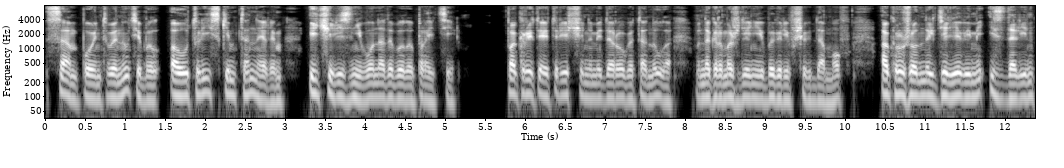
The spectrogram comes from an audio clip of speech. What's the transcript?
сам Пойнт-Венути был аутлийским тоннелем, и через него надо было пройти. Покрытая трещинами дорога тонула в нагромождении выгоревших домов, окруженных деревьями из долин.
